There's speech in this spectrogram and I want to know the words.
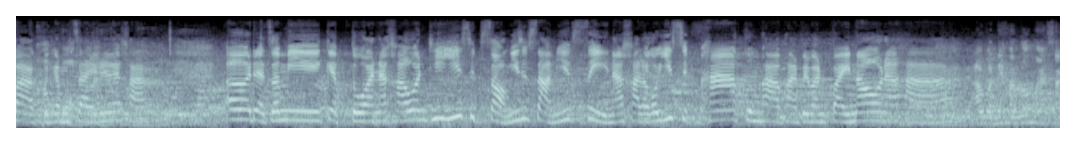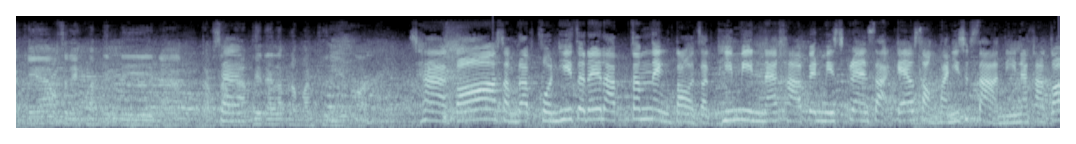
ฝากเป็นกำลังใจด้วยนะคะเออเดี๋ยวจะมีเก็บตัวนะคะ วันที่ 22 23 24 นะคะ แล้วก็ 25 กุมภาพันธ์เป็นวันไฟนอลนะคะเอาวันนี้มาร่วมงานสักแก้วแสดงความยินดีนะครับกับใช่สาวงามที่ได้รับรางวัลคืนนี้ก่อน ค่ะก็สำหรับคนที่จะได้รับตำแหน่งต่อจากพี่มินนะคะ เป็นมิสแกรนสระแก้ว 2023 นี้นะคะ ก็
